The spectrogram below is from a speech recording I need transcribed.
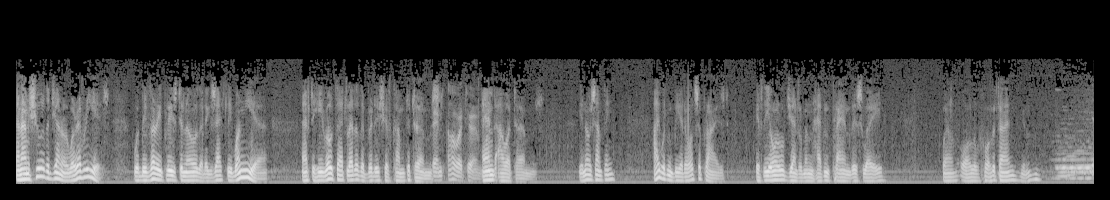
And I'm sure the General, wherever he is, would be very pleased to know that exactly one year after he wrote that letter, the British have come to terms. And our terms. And our terms. You know something? I wouldn't be at all surprised if the old gentleman hadn't planned this way. Well, all of, all the time, you know.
